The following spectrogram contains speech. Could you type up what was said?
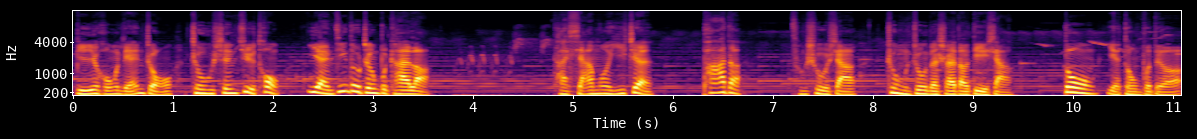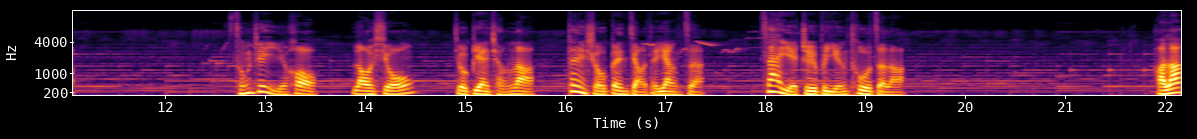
鼻红脸肿，周身剧痛，眼睛都睁不开了。他瞎摸一阵，啪的，从树上重重的摔到地上，动也动不得。从这以后，老熊就变成了笨手笨脚的样子，再也追不赢兔子了。好了，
